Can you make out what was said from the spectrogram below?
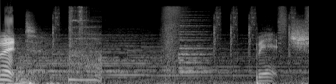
Damn it! Bitch.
